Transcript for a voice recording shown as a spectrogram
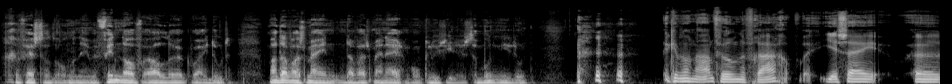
gevestigde ondernemer. Vind nou vooral leuk wat je doet. Maar dat was mijn, dat was mijn eigen conclusie, dus dat moet ik niet doen. Ik heb nog een aanvullende vraag. Je zei, uh,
